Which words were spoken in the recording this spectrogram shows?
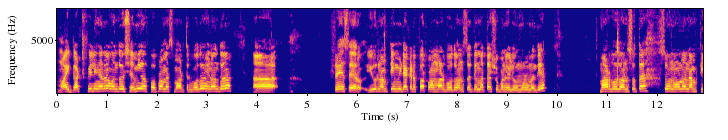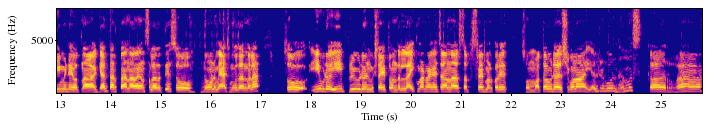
ಮೈ ಗಟ್ ಫೀಲಿಂಗ್ ಅಂದ್ರೆ ಒಂದು ಶಮಿ ಪರ್ಫಾರ್ಮೆನ್ಸ್ ಮಾಡ್ತಿರ್ಬೋದು. ಇನ್ನೊಂದು ಶ್ರೇಯಸ್ ಅಯ್ಯರು, ಇವ್ರು ನಮ್ಮ ಟೀಮ್ ಇಂಡಿಯಾ ಕಡೆ ಪರ್ಫಾರ್ಮ್ ಮಾಡ್ಬೋದು ಅನ್ಸುತ್ತೆ. ಮತ್ತೆ ಶುಭನ್ ಇಲ್ಲಿ ಮೂರು ಮಂದಿ. ಮಾಡ್ಬೋದು ಅನ್ಸುತ್ತೆ. ಸೊ ನೋಡು ನಮ್ಮ ಟೀಮ್ ಇಂಡಿಯಾ ಇವತ್ತು ನಾ ಗೆಲ್ತಾರ್ತ ನನಗೆ ಅನ್ಸಲಾದತಿ ಸೊ ನೋಡು ಮ್ಯಾಚ್ ಮುಗಿದಾದ್ಮೇಲೆ. ಸೊ ಈ ವಿಡಿಯೋ ಈ ಪ್ರೀ ವಿಡಿಯೋ ನಿಮ್ಗೆ ಇಷ್ಟ ಆಯ್ತು ಒಂದು ಲೈಕ್ ಮಾಡ್ರಂಗೆ ಚಾನಲ್ ಸಬ್ಸ್ಕ್ರೈಬ್ ಮಾಡ್ಕೊರಿ. ಸೊ ಮತ್ತೊಂದು ವಿಡಿಯೋ ಸಿಗೋಣ. ಎಲ್ರಿಗೂ ನಮಸ್ಕಾರ.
